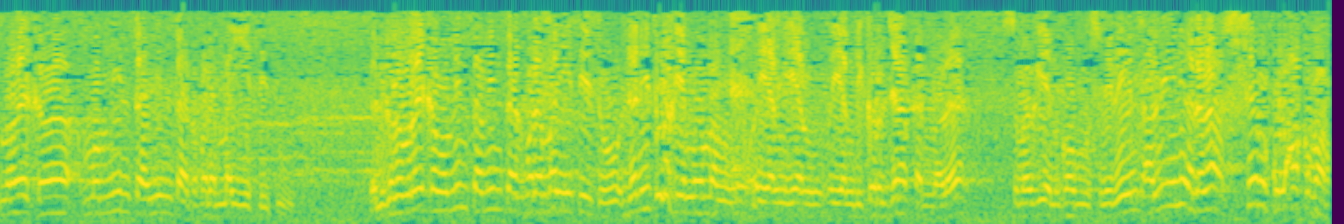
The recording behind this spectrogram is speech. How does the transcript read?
mereka meminta-minta kepada mayit itu. Dan kalau mereka meminta-minta kepada mayit itu dan itulah yang memang yang yang yang dikerjakan oleh sebagian kaum muslimin, ini adalah syirkul akbar.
